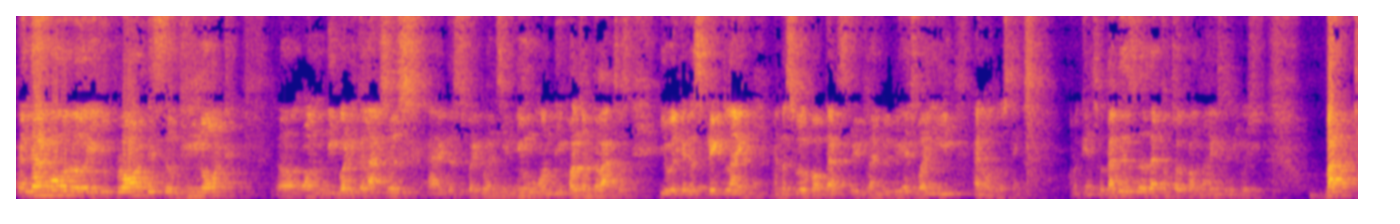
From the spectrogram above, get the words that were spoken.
And therefore, uh, if you plot this uh, V naught uh, on the vertical axis and this frequency nu on the horizontal axis, you will get a straight line and the slope of that straight line will be h by e and all those things. Okay, so that is uh, that comes out from the Einstein equation. But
